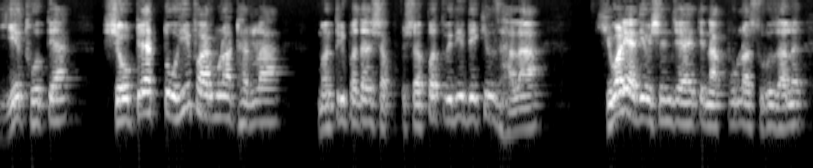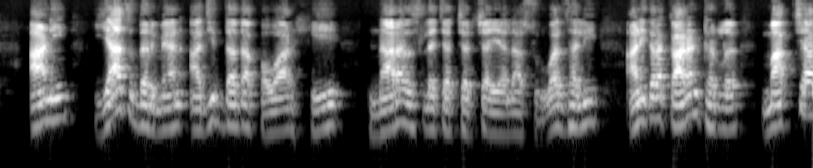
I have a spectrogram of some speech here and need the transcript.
येत होत्या. शेवट्या तोही फॉर्म्युला ठरला. मंत्रिपदाचा शप- शपथविधी देखील झाला. हिवाळी अधिवेशन जे आहे ते नागपूरला सुरू झालं. आणि याच दरम्यान अजितदादा पवार हे नाराज असल्याच्या चर्चा यायला सुरुवात झाली. आणि त्याला कारण ठरलं मागच्या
